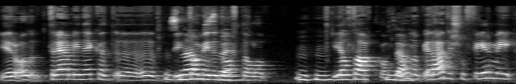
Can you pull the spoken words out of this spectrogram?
Jer on, treba mi nekad, uh, i to mi je nedostalo Mm-hmm. Jel tako? Da. Ono, radiš u firmi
